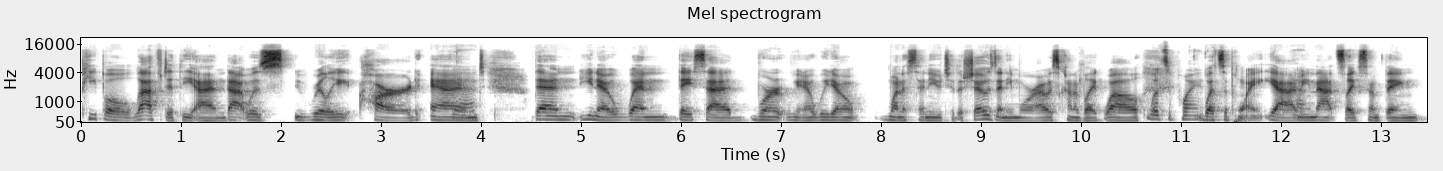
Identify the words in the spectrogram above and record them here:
people left at the end. That was really hard, and then you know when they said we're you know we don't want to send you to the shows anymore i was kind of like well What's the point? what's the point yeah, i mean that's like something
